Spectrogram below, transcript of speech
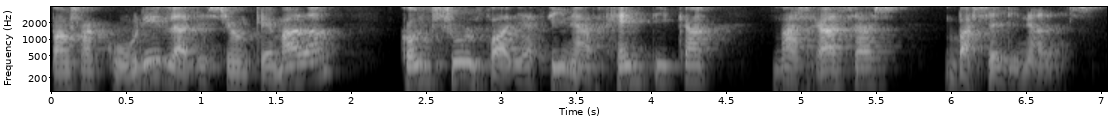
vamos a cubrir la lesión quemada con sulfadiacina argéntica más gasas vaselinadas.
